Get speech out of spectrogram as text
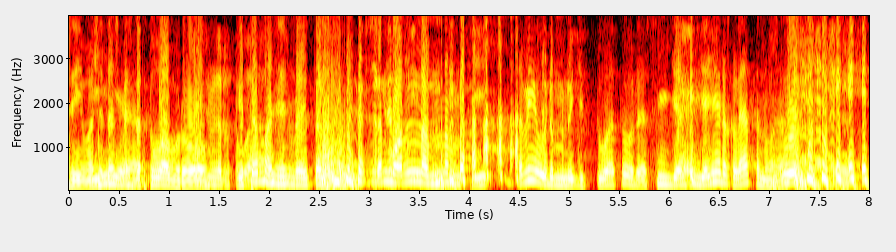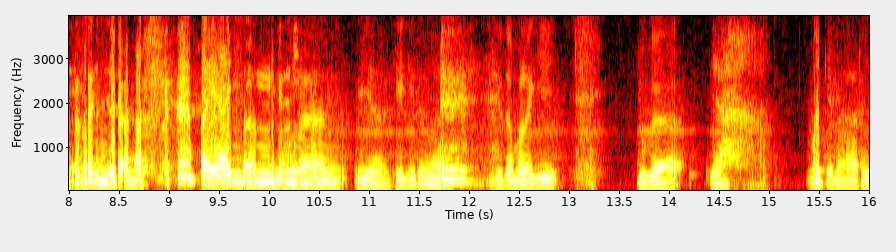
sih, maksudnya Iya. semester tua bro. Semester tua. Kita masih semester kan mau enam enam sih. Tapi udah menuju tua tuh udah senja-senjanya udah kelihatan mas. Senja. Tai Bangsat, anjing. gua. Iya kayak gitu mas. Ditambah lagi juga ya makin hari.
